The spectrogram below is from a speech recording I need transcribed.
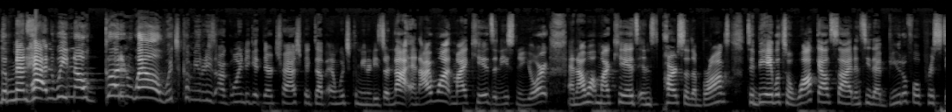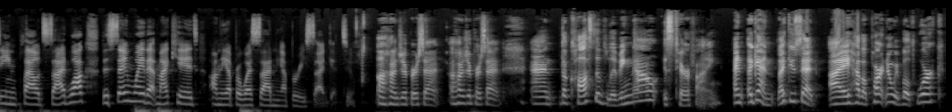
The Manhattan, we know good and well which communities are going to get their trash picked up and which communities are not. And I want my kids in East New York and I want my kids in parts of the Bronx to be able to walk outside and see that beautiful, pristine, plowed sidewalk the same way that my kids on the Upper West Side and the Upper East Side get to. A hundred percent. A hundred percent. And the cost of living now is terrifying. And again, like you said, I have a partner, we both work.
